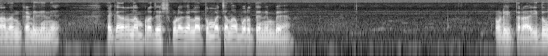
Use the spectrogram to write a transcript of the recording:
ನಾನು ಅಂದ್ಕೊಂಡಿದ್ದೀನಿ ಯಾಕೆಂದರೆ ನಮ್ಮ ಪ್ರದೇಶಗಳಿಗೆಲ್ಲ ತುಂಬ ಚೆನ್ನಾಗಿ ಬರುತ್ತೆ ನಿಂಬೆ. ನೋಡಿ, ಈ ಥರ ಇದು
